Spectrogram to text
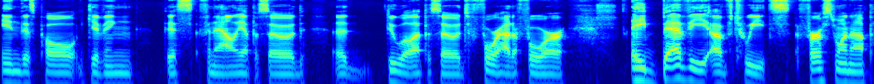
in this poll giving this finale episode, uh, dual episodes, four out of four. A bevy of tweets. First one up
